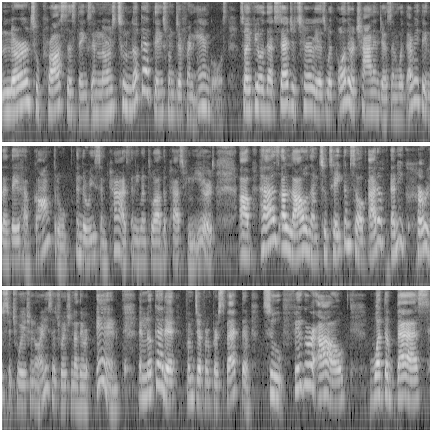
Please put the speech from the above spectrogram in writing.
learn to process things and learns to look at things from different angles. So I feel that Sagittarius, with all their challenges and with everything that they have gone through in the recent past and even throughout the past few years, um, has allowed them to take themselves out of any current situation or any situation that they're in and look at it from different perspective to figure out what the best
